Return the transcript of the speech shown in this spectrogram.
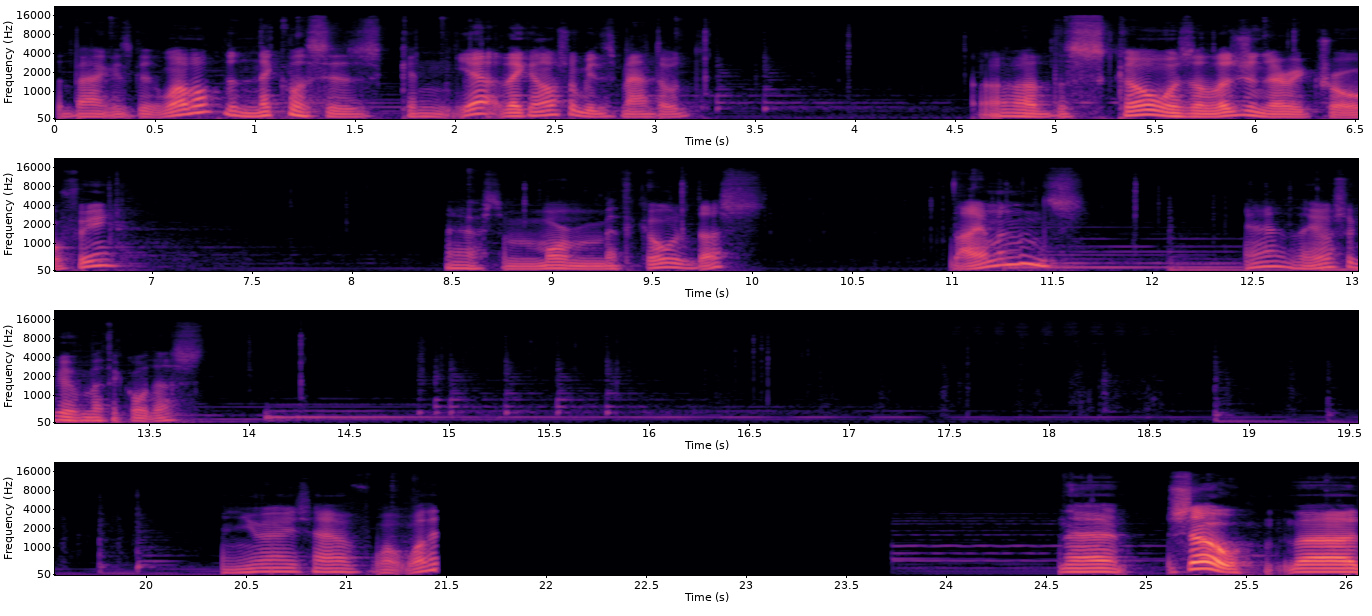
The bag is good. What about the necklaces? Can yeah, they can also be dismantled. Uh, the skull was a legendary trophy. I have some more mythical dust. Diamonds? Yeah, they also give mythical dust. And you guys have what? What? Uh, so uh,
